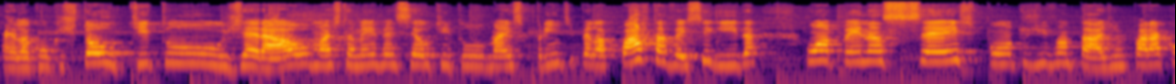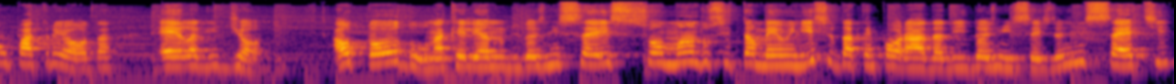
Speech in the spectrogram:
Ela conquistou o título geral, mas também venceu o título na sprint pela quarta vez seguida, com apenas seis pontos de vantagem para a compatriota Elag Job. Ao todo, naquele ano de 2006, somando-se também o início da temporada de 2006-2007,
